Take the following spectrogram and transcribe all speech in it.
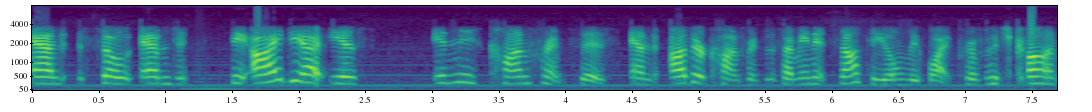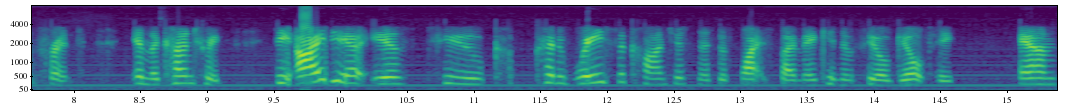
and so and the idea is in these conferences and other conferences. I mean, it's not the only white privilege conference in the country. The idea is to kind of raise the consciousness of whites by making them feel guilty and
